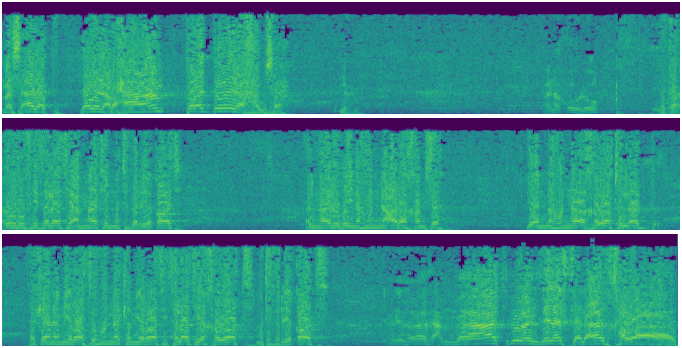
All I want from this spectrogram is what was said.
مسألة ذوي الأرحام ترد إلى خمسة. نعم. فنقول فتقول في ثلاث عمات متفرقات المال بينهن على خمسة لأنهن أخوات الأب فكان ميراثهن كميراث ثلاث أخوات متفرقات. يعني ثلاث عمات بمنزلة ثلاث خوات.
